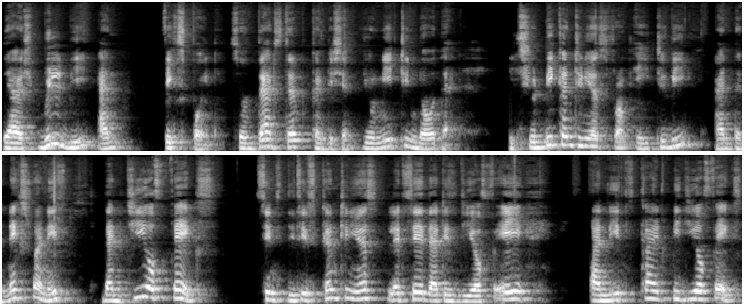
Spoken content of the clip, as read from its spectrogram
there will be an fixed point. So that's the condition. You need to know that. It should be continuous from a to b and the next one is that g of x since this is continuous let's say that is g of a and its can't be g of x.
